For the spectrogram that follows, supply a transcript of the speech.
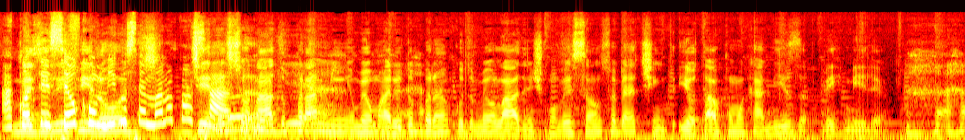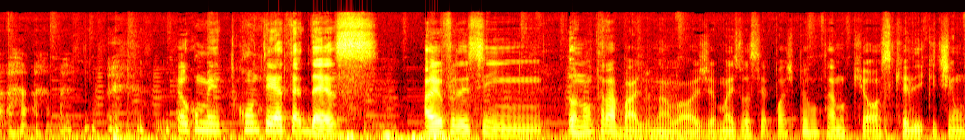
Aconteceu comigo semana passada. Direcionado para mim, o meu marido branco do meu lado, a gente conversando sobre a tinta. E eu tava com uma camisa vermelha. eu contei até 10. Aí eu falei assim: eu não trabalho na loja, mas você pode perguntar no quiosque ali que tinham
